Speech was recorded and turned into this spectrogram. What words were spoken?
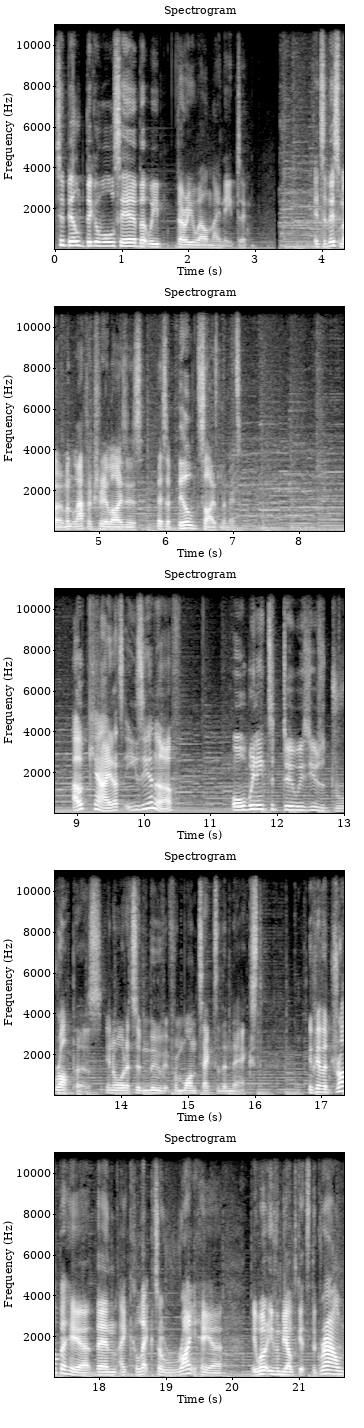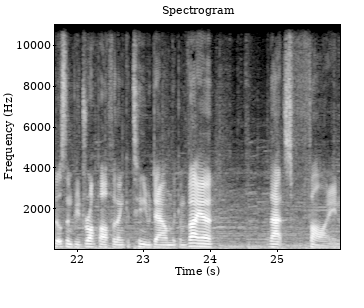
to build bigger walls here, but we very well may need to. It's at this moment Lathrix realises there's a build size limit. Okay, that's easy enough. All we need to do is use droppers in order to move it from one tech to the next. If we have a dropper here, then a collector right here, it won't even be able to get to the ground, it'll simply drop off and then continue down the conveyor. That's fine.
